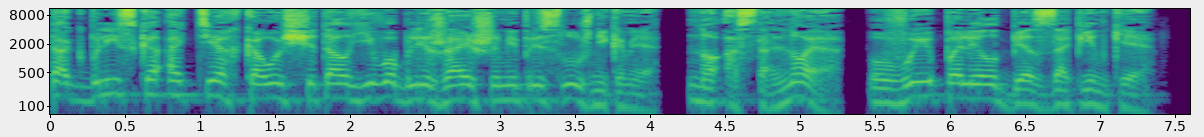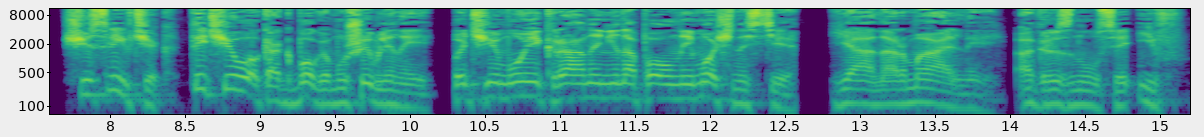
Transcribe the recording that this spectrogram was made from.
так близко от тех, кого считал его ближайшими прислужниками, но остальное выпалил без запинки. «Счастливчик, ты чего как богом ушибленный? Почему экраны не на полной мощности? «Я нормальный», — огрызнулся Ив.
